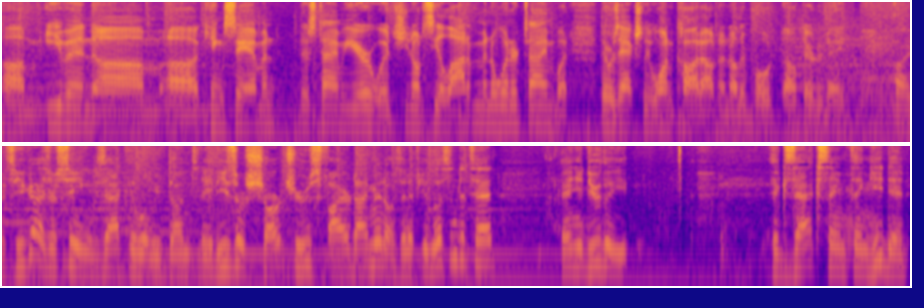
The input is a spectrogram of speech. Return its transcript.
um, even um, uh, king salmon this time of year, which you don't see a lot of them in the wintertime, but there was actually one caught out in another boat out there today. All right, so you guys are seeing exactly what we've done today. These are chartreuse fire dye minnows. And if you listen to Ted and you do the exact same thing he did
